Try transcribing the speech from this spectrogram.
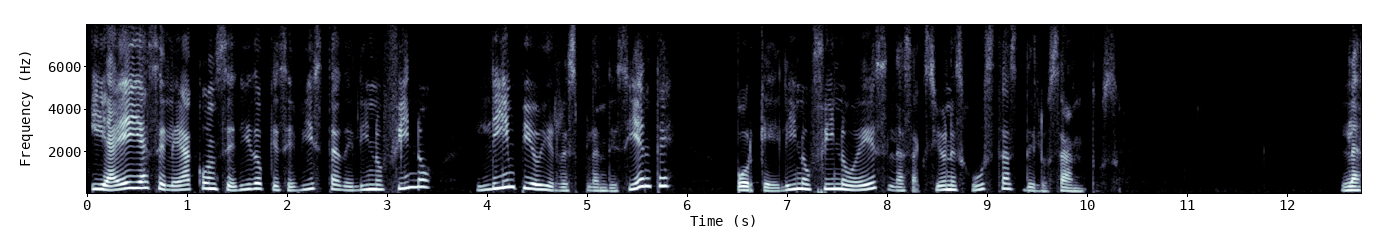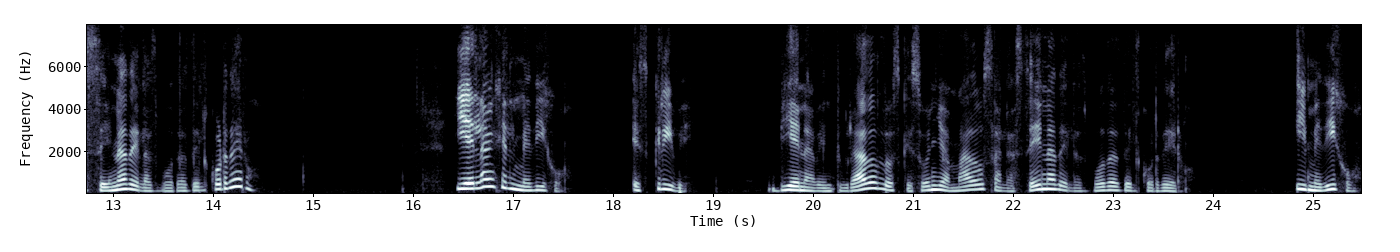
Y a ella se le ha concedido que se vista de lino fino, limpio y resplandeciente, porque el lino fino es las acciones justas de los santos. La cena de las bodas del Cordero. Y el ángel me dijo, escribe, bienaventurados los que son llamados a la cena de las bodas del Cordero. Y me dijo,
